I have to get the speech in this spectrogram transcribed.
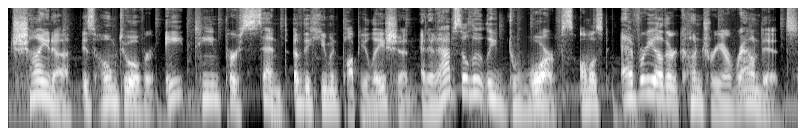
China is home to over 18% of the human population, and it absolutely dwarfs almost every other country around it.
